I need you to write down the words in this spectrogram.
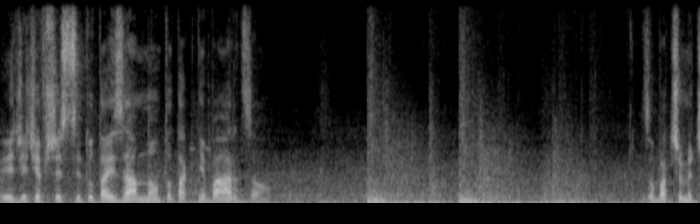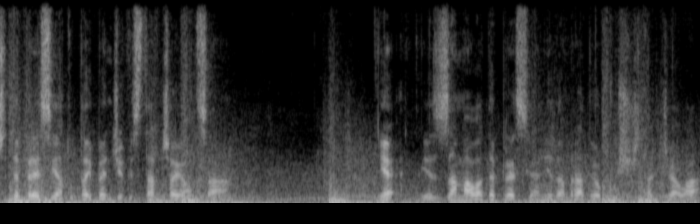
Jedziecie wszyscy tutaj za mną, to tak nie bardzo. Zobaczymy, czy depresja tutaj będzie wystarczająca. Nie, jest za mała depresja, nie dam rady opuścić, tak działa.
